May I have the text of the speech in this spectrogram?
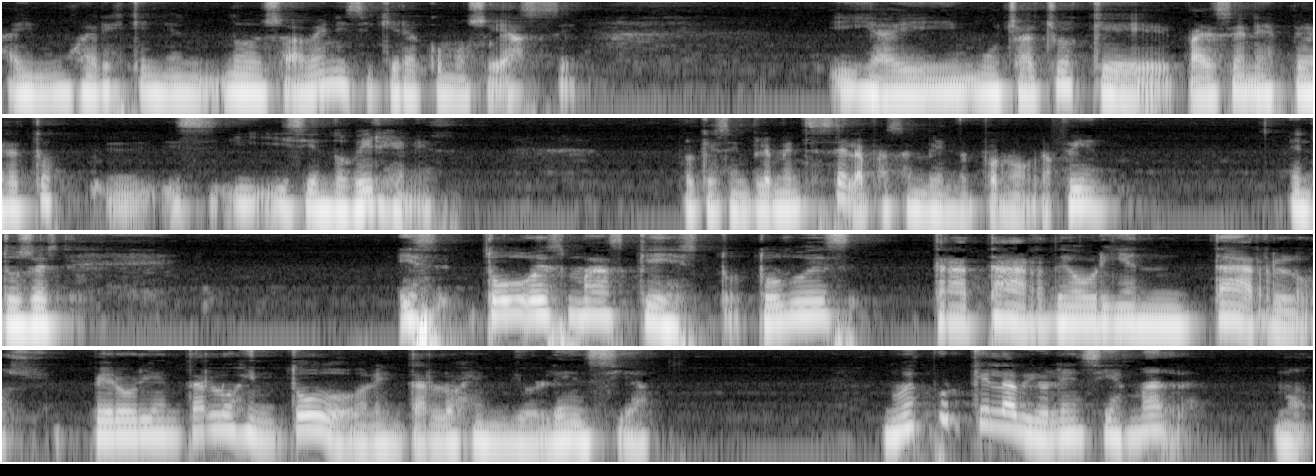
Hay mujeres que no saben ni siquiera cómo se hace. Y hay muchachos que parecen expertos y, siendo vírgenes. Porque simplemente se la pasan viendo pornografía. Entonces, es, todo es más que esto. Todo es tratar de orientarlos. Pero orientarlos en todo. Orientarlos en violencia, no es porque la violencia es mala, no,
